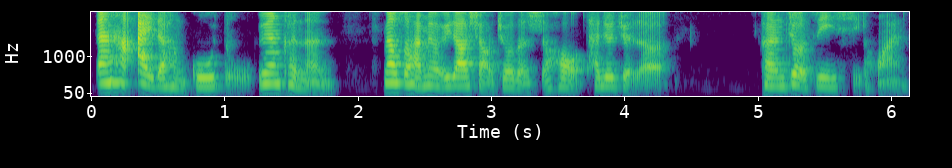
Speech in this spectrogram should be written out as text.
但他爱得很孤独，因为可能那时候还没有遇到小啾的时候，他就觉得可能只有自己喜欢。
